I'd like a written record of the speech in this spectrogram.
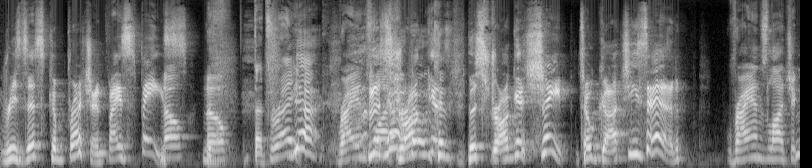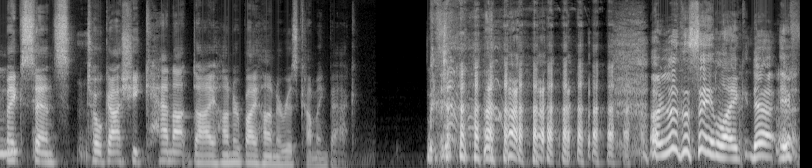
resists compression by space. No, no. That's right. Yeah. Ryan's the logic, strongest, the strongest shape. Togashi's head. Ryan's logic makes sense. Togashi cannot die. Hunter by Hunter is coming back. I was just to say, like, no, if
